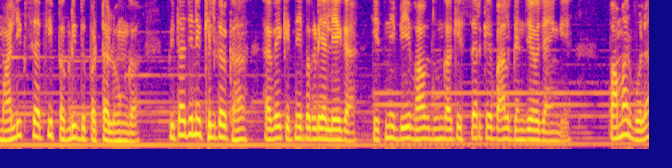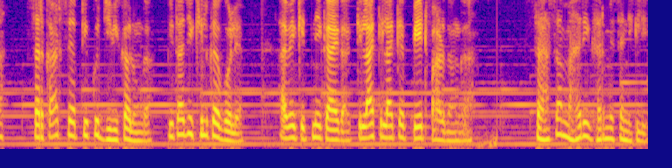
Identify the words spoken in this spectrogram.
मालिक से आपकी पगड़ी दुपट्टा लूँगा। पिताजी ने खिलकर कहा, अबे कितनी पगड़ियाँ लेगा? इतनी बेभाव दूँगा कि सर के बाल गंजे हो जाएँगे। पामर बोला, सरकार से आपकी कुछ जीविका लूँगा। पिताजी खिलकर बोले, अबे कितनी खाएगा? किला किला के पेट फाड़ दूँगा। सहसा महरी घर में से निकली।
